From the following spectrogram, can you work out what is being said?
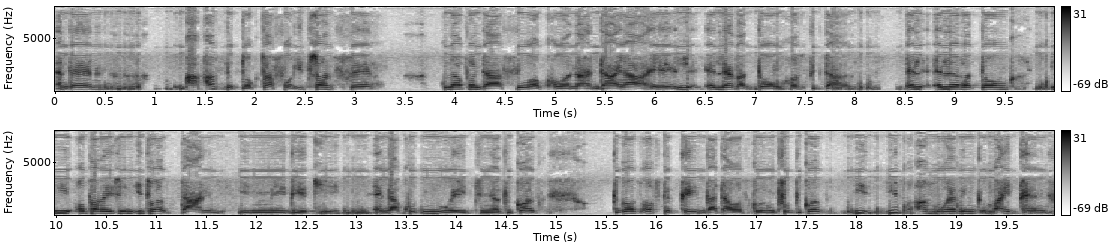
And then I asked the doctor for i-transfer. Kulapho ndasiwa khona ndaya e-, eLeratong Hospital. E-, eLeratong i-operation it was done immediately and I couldn't wait you know, because because of the pain that I was going through because if I'm wearing my pants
